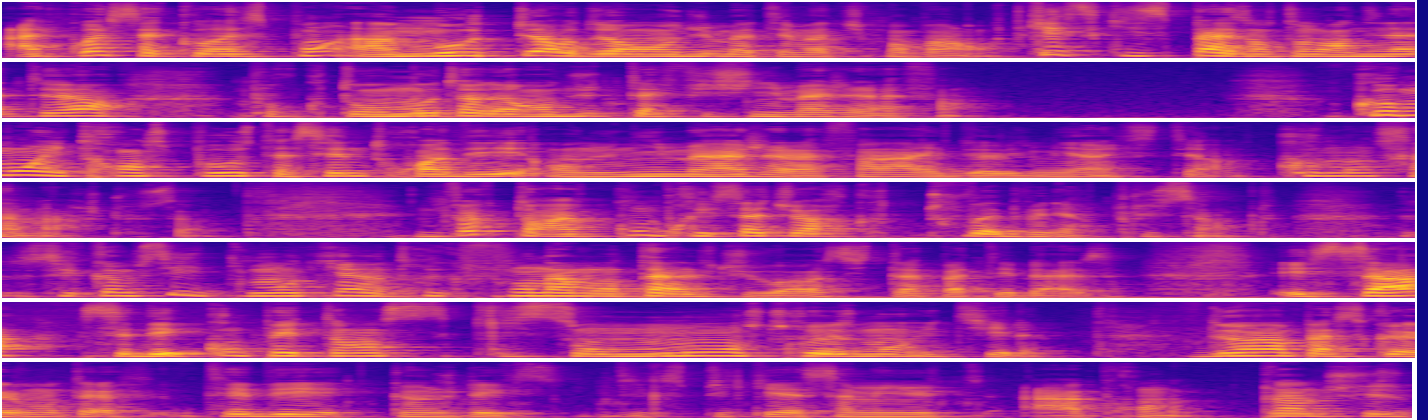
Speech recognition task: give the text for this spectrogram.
À quoi ça correspond un moteur de rendu mathématiquement parlant? Qu'est-ce qui se passe dans ton ordinateur pour que ton moteur de rendu t'affiche une image à la fin? Comment il transpose ta scène 3D en une image à la fin avec de la lumière, etc. Comment ça marche tout ça? Une fois que tu auras compris ça, tu vas voir que tout va devenir plus simple. C'est comme s'il te manquait un truc fondamental, tu vois, si tu n'as pas tes bases. Et ça, c'est des compétences qui sont monstrueusement utiles. De un, parce qu'elles vont t'aider, comme je l'ai expliqué à 5 minutes, à apprendre plein de choses,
